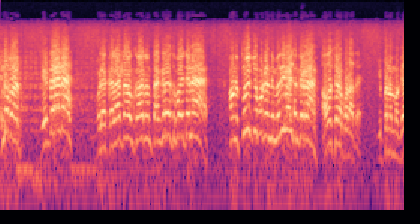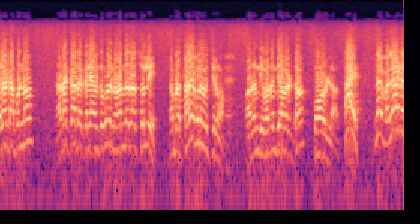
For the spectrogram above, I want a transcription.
என்ன பாரு எட்டாடா இவ்வளவு கலாட்டாவும் காரணம் தங்கராசு போய்தானே அவனை தூக்கி போட்டு மிதிகள் தந்துடுறேன் அவசரப்படாத. இப்ப நம்ம கலாட்டா பண்ணோம். நடக்காத கல்யாணத்து கூட நடந்ததா சொல்லி நம்மள தலைகுணம் வச்சிருவோம். வதந்தி வதந்தியா வரட்டும் என்ன விளையாடு?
